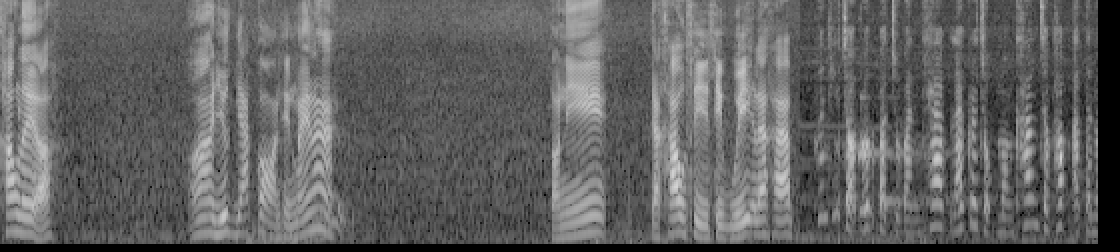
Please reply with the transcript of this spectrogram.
เข้าเลยเหรอ อ๋อยึกยักก่อนเห็นไหมน่ะ ตอนนี้จะเข้า 40 วิแล้วครับ พื้นที่จอดรถปัจจุบันแคบและกระจกมองข้างจะพับอัตโน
